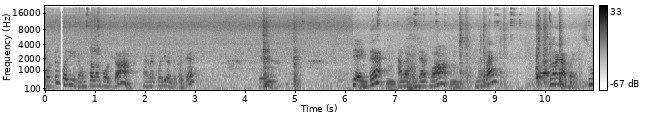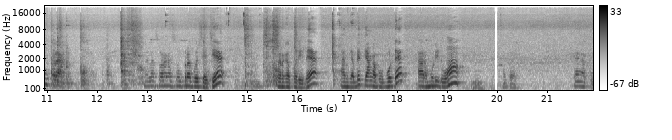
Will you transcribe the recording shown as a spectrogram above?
போட்டு கொதிக்கிட்டோம். உப்பெல்லாம் போட்டோம். நல்லா கொதி வந்த பிறகு. ரெடி ஆகிட்டு அதை அப்புறம் திறப்போம் நம்ம சுரக்காய் பாரு சூப்பராக நல்லா சுரக்காய் சூப்பராக பொரிச்சாச்சு. சுரக்காய் பொரியல். அதுக்கு அப்படியே தேங்காய் பூ போட்டு அவரை மூடிடுவோம். தேங்காய் பூ.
